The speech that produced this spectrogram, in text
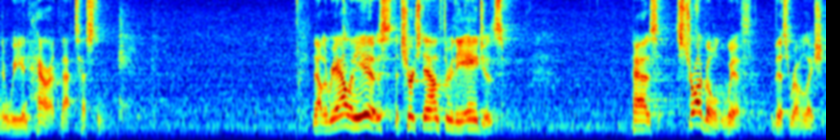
And we inherit that testimony. Now, the reality is, the church down through the ages has struggled with this revelation.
